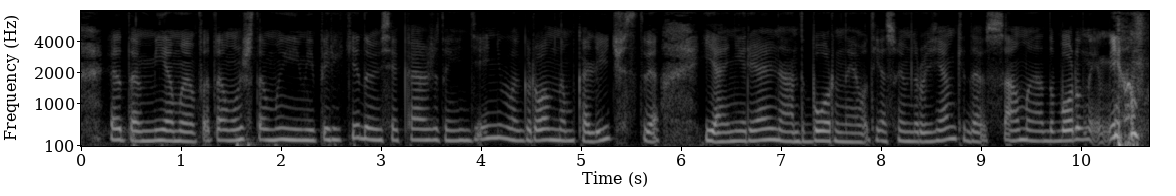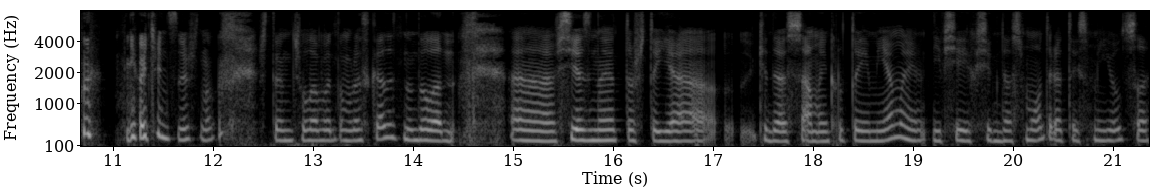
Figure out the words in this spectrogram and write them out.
это мемы, потому что мы ими перекидываемся каждый день в огромном количестве, и они реально отборные. Вот я своим друзьям кидаю самые отборные мемы. Не очень смешно, что я начала об этом рассказывать, но да ладно. А, все знают то, что я кидаю самые крутые мемы, и все их всегда смотрят и смеются,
